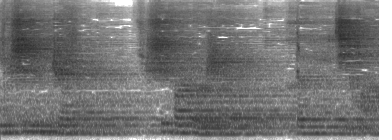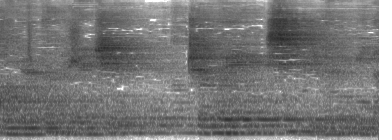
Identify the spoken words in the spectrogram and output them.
你的生命中是否有人和你一起划过缘分的圆圈，成为心底的秘密呢？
